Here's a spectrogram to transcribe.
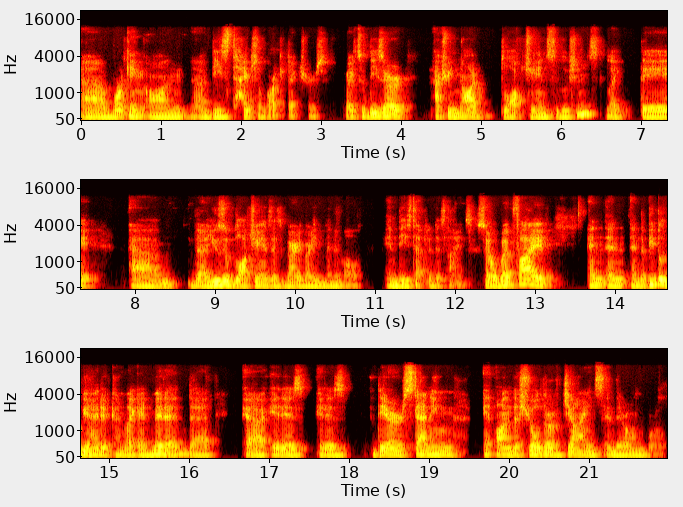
uh, working on uh, these types of architectures, right? So these are actually not blockchain solutions. Like they, um, the use of blockchains is very, very minimal in these types of designs. So Web5 and and and the people behind it kind of like admitted that uh, it is it is they're standing on the shoulder of giants in their own world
